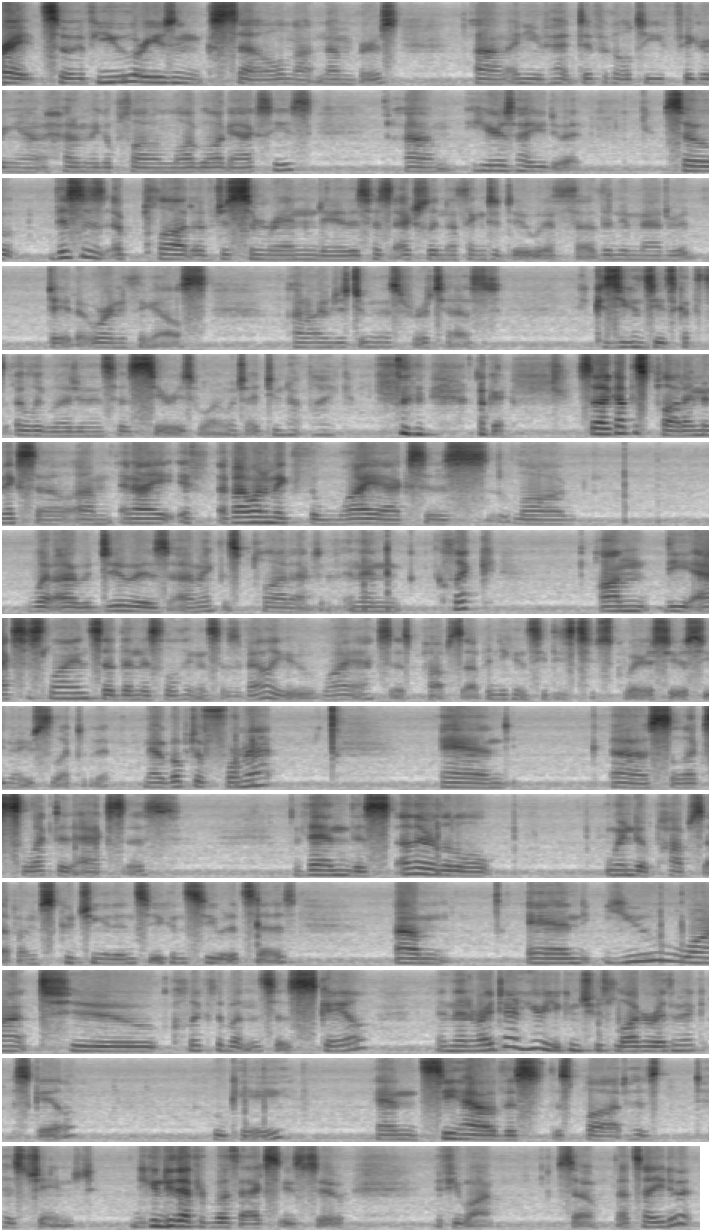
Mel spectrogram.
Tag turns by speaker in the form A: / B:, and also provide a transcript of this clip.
A: Alright, so if you are using Excel, not numbers, um, and you've had difficulty figuring out how to make a plot on log-log axes, um, here's how you do it. So this is a plot of just some random data. This has actually nothing to do with uh, the New Madrid data or anything else. Um, I'm just doing this for a test. Because you can see it's got this ugly legend that says Series 1, which I do not like. okay, so I got this plot. I'm in Excel. Um, and I, if, if I want to make the y-axis log what I would do is uh, make this plot active and then click on the axis line so then this little thing that says value y-axis pops up and you can see these two squares here so you know you selected it. Now go up to format and uh, select selected axis then this other little window pops up. I'm scooching it in so you can see what it says. Um, and you want to click the button that says scale and then right down here you can choose logarithmic scale okay, and see how this, this plot has, has changed. You can do that for both axes too, if you want. So that's how you do it.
